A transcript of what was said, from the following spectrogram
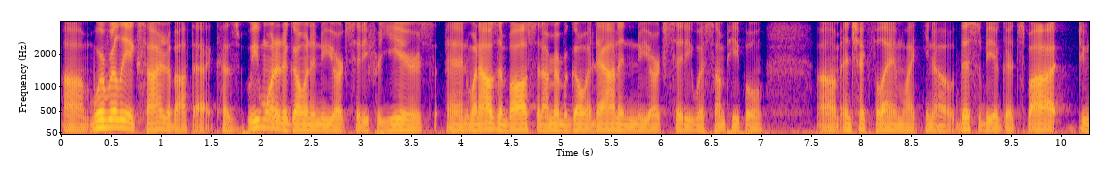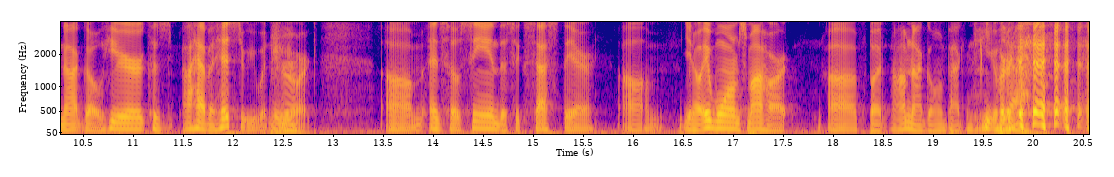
um, we're really excited about that because we wanted to go into New York City for years. And when I was in Boston, I remember going down in New York City with some people um, in Chick fil A. I'm like, you know, this would be a good spot. Do not go here because I have a history with New sure. York. Um, and so seeing the success there, um, you know, it warms my heart. Uh, but I'm not going back to New York. Yeah.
